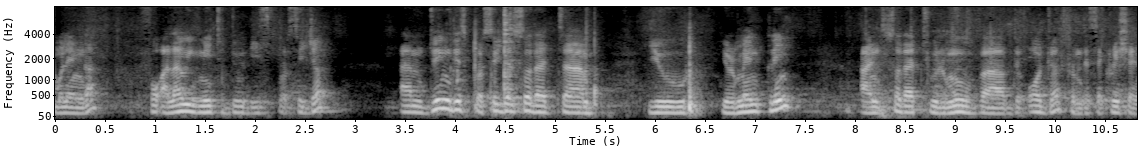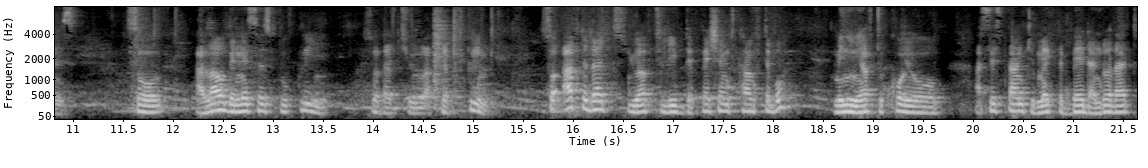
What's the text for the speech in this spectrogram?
Mulenga, for allowing me to do this procedure. I'm doing this procedure so that um, you, you remain clean and so that you remove uh, the odor from the secretions. So allow the nurses to clean so that you are kept clean. So after that, you have to leave the patient comfortable, meaning you have to call your assistant to make the bed and all that.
